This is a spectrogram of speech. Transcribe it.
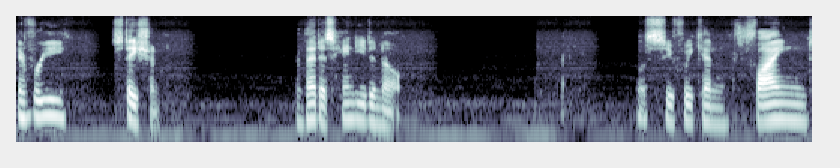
Every station. And that is handy to know. Let's see if we can find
